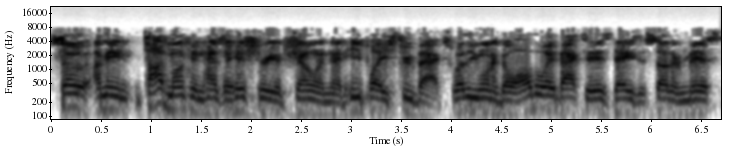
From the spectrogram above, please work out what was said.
So, I mean, Todd Monken has a history of showing that he plays two backs. Whether you want to go all the way back to his days at Southern Miss,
